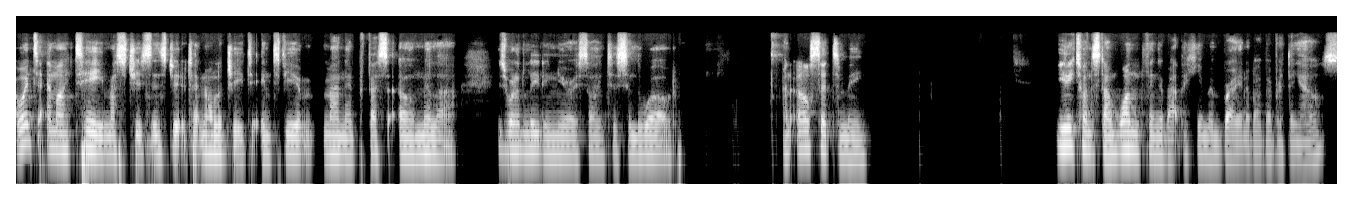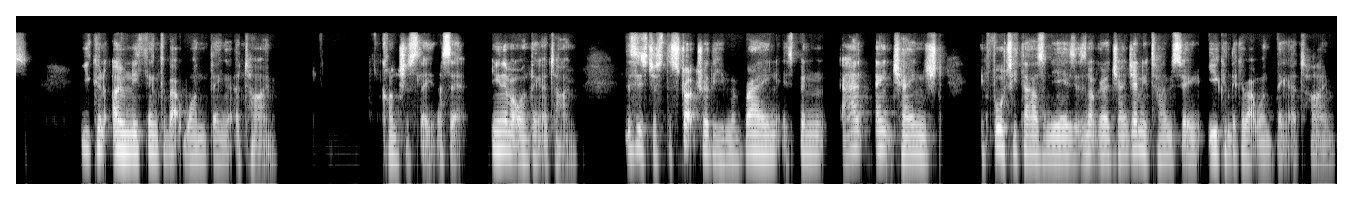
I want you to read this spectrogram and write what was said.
I went to MIT, Massachusetts Institute of Technology, to interview a man named Professor Earl Miller, who's one of the leading neuroscientists in the world. And Earl said to me, you need to understand one thing about the human brain above everything else. You can only think about one thing at a time, consciously. That's it. You think about one thing at a time. This is just the structure of the human brain. It's been ain't changed in 40,000 years. It's not going to change anytime soon. You can think about one thing at a time.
